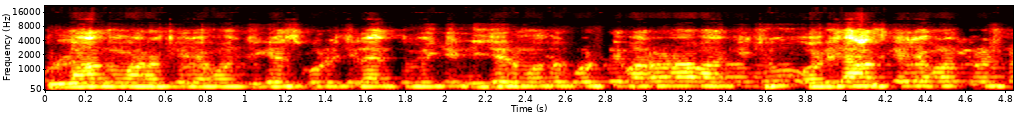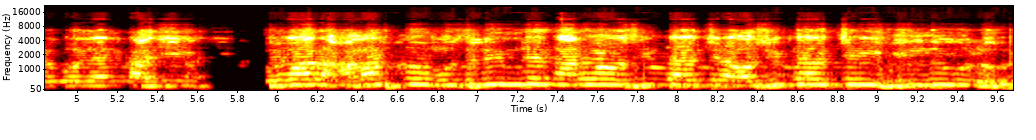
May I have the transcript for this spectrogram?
প্রহ্লাদ মহারাজকে যখন জিজ্ঞেস করেছিলেন, তুমি কি নিজের মতো করতে পারো না বা কিছু? হরিদাসকে যখন প্রশ্ন করলেন, কাজী, তোমার, আমার তো মুসলিমদের কারও অসুবিধা হচ্ছে না। অসুবিধা হচ্ছে এই হিন্দুগুলোর।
